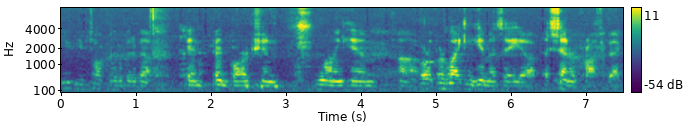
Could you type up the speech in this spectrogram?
You, you've talked a little bit about Ben, ben Bartch and wanting him uh, or, or liking him as a, uh, a center prospect.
